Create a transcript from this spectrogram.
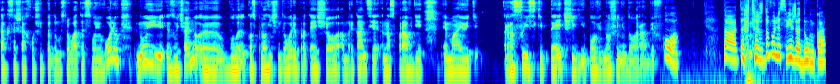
так США хочуть продемонструвати свою волю. Ну і звичайно були конспірологічні теорії про те, що американці насправді мають расистські течії по відношенню до арабів. О, так, це ж доволі свіжа думка.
